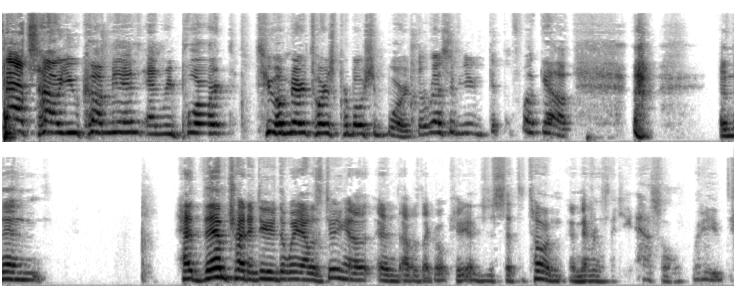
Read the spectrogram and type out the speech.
That's how you come in and report to a meritorious promotion board. The rest of you, get the fuck out. and then had them try to do the way I was doing it. And I was like, okay, I just set the tone. And everyone's like, you asshole, what are you?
